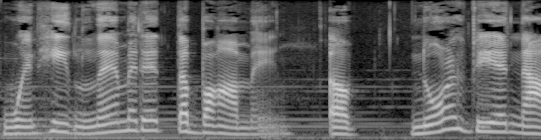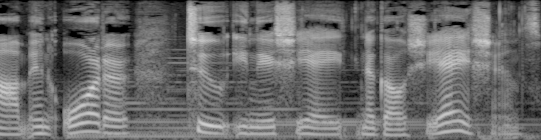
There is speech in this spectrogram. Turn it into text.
when he limited the bombing of North Vietnam in order to initiate negotiations.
